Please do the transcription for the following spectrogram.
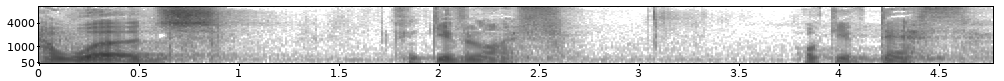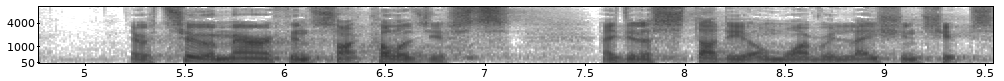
Our words can give life or give death. There are two American psychologists. They did a study on why relationships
